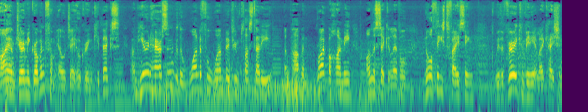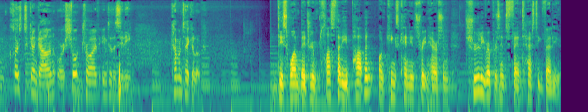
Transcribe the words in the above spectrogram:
Hi, I'm Jeremy Grobin from LJ Hooker in Kippax. I'm here in Harrison with a wonderful one bedroom plus study apartment right behind me on the second level, northeast facing, with a very convenient location close to Gungahlin or a short drive into the city. Come and take a look. This one bedroom plus study apartment on Kings Canyon Street in Harrison truly represents fantastic value.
